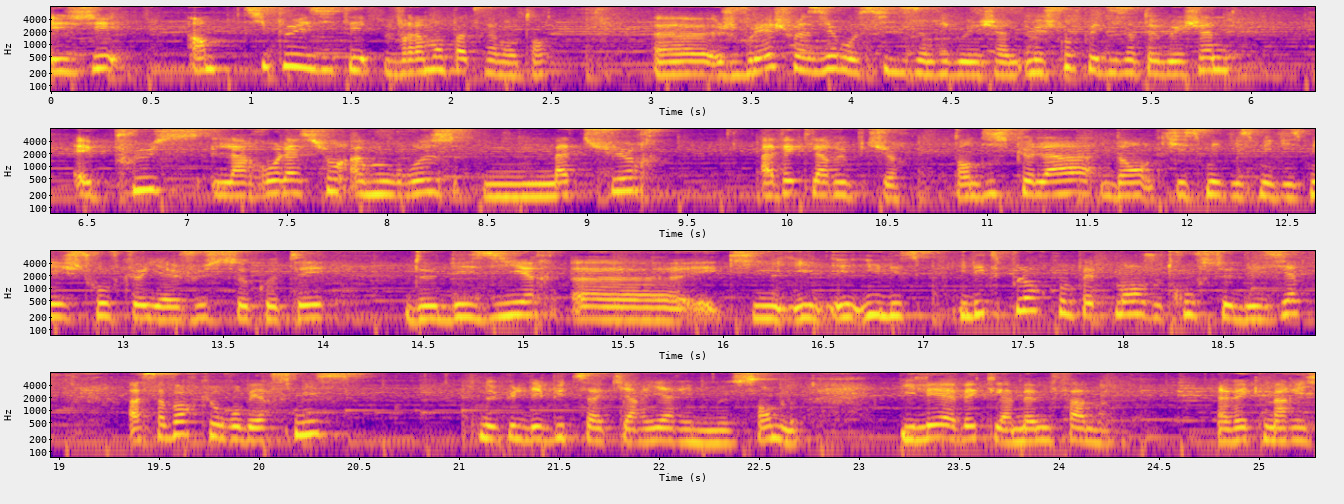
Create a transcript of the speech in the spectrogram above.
Et j'ai un petit peu hésité, vraiment pas très longtemps. Je voulais choisir aussi Disintegration, mais je trouve que Disintegration est plus la relation amoureuse mature avec la rupture. Tandis que là, dans Kiss Me, Kiss Me, Kiss Me, je trouve qu'il y a juste ce côté de désir euh, qui il, explore complètement, je trouve, ce désir. À savoir que Robert Smith, depuis le début de sa carrière, il me semble, il est avec la même femme, avec Marie.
